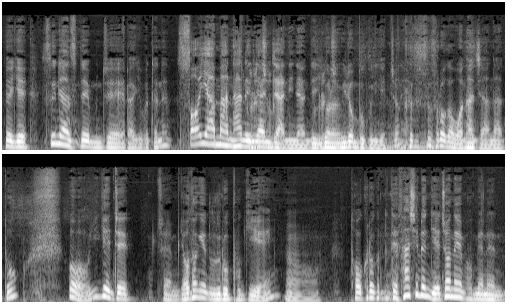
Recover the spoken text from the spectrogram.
그러니까 이게 쓰냐 안 쓰냐의 문제라기보다는 써야만 하느냐인지 그렇죠. 아니냐. 근데 그렇죠. 이거는 이런 부분이겠죠. 네. 그 스스로가 원하지 않아도 어 이게 이제 참 여성의 눈으로 보기에 어. 더 그렇는데 사실은 예전에 보면은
